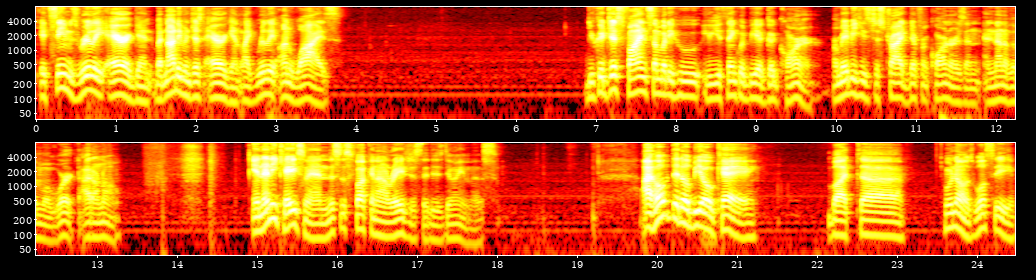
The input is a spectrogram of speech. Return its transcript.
it seems really arrogant, but not even just arrogant, like really unwise. You could just find somebody who, who you think would be a good corner. Or maybe he's just tried different corners and, and none of them have worked. I don't know. In any case, man, this is fucking outrageous that he's doing this. I hope that it'll be okay. But uh, who knows? We'll see.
